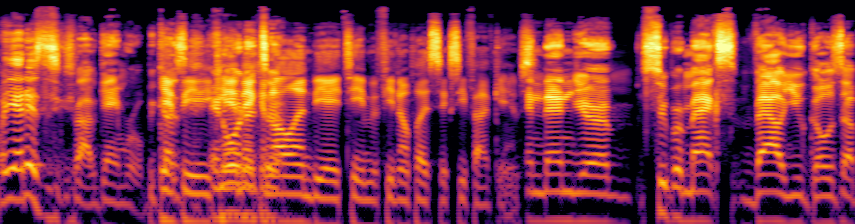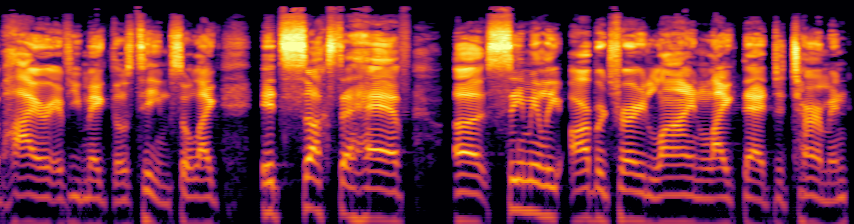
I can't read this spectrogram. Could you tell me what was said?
Well, yeah, it is the 65 game rule because be, you in can't make to, an All NBA team if you don't play 65 games, and then your super max value goes up higher if you make those teams. So like, it sucks to have a seemingly arbitrary line like that determined,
